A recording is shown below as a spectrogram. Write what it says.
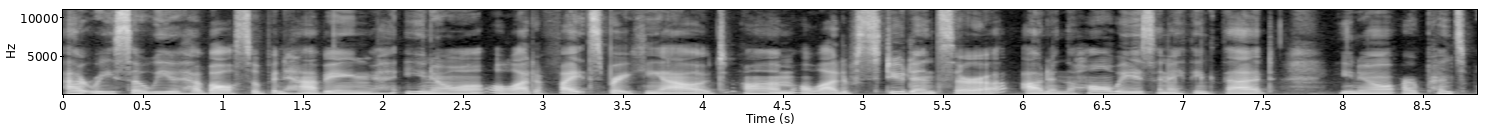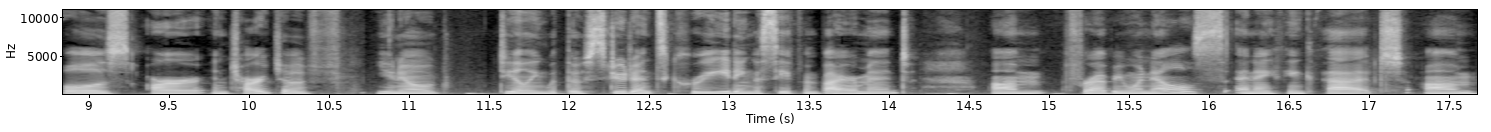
at RESA, we have also been having, you know, a lot of fights breaking out. Um, a lot of students are out in the hallways, and I think that, you know, our principals are in charge of, you know, dealing with those students, creating a safe environment um, for everyone else. And I think that, um,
